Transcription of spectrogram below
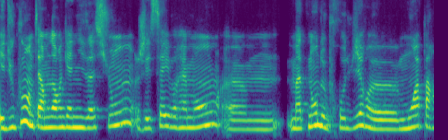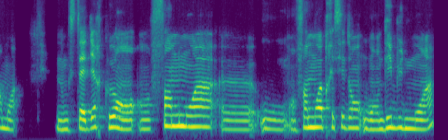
Et du coup, en termes d'organisation, j'essaye vraiment euh, maintenant de produire euh, mois par mois. Donc, c'est-à-dire qu'en en fin de mois ou en fin de mois précédent ou en début de mois,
